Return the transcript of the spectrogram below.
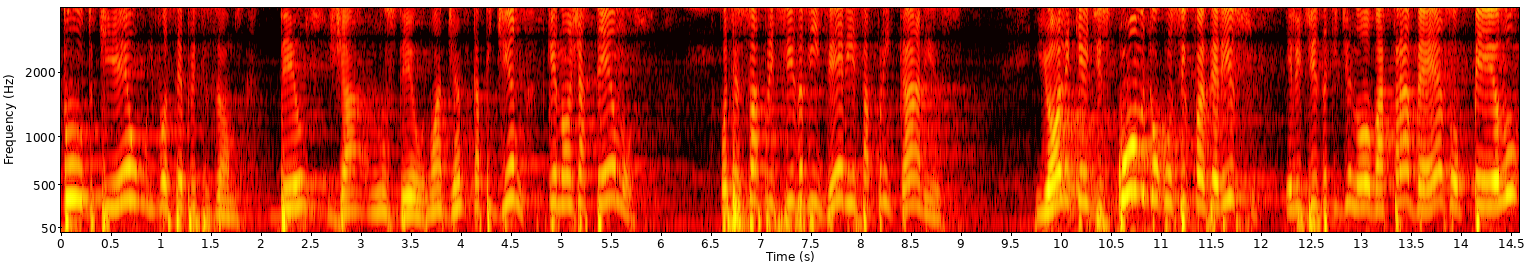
tudo que eu e você precisamos. Deus já nos deu. Não adianta ficar pedindo, porque nós já temos. Você só precisa viver isso, aplicar isso. E olha que ele diz: como que eu consigo fazer isso? Ele diz aqui de novo: através ou pelo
